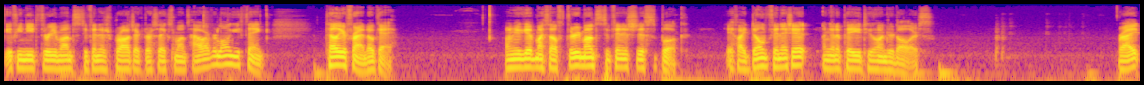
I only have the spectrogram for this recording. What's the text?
if you need three months to finish a project or six months, however long you think, tell your friend, okay, I'm gonna give myself three months to finish this book. If I don't finish it, I'm gonna pay you two hundred dollars. Right?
